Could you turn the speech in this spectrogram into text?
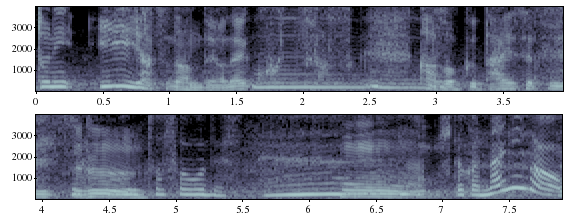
当にいいやつなんだよね。こいつら家族大切にす本る。当そうですね。ん。だから何がお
